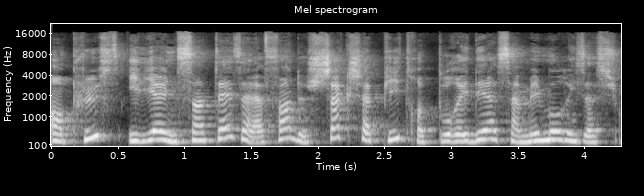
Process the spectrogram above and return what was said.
En plus, il y a une synthèse à la fin de chaque chapitre pour aider à sa mémorisation.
